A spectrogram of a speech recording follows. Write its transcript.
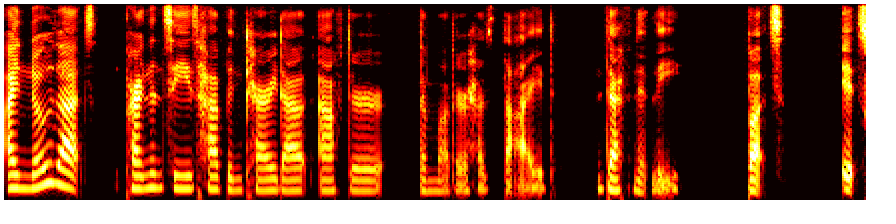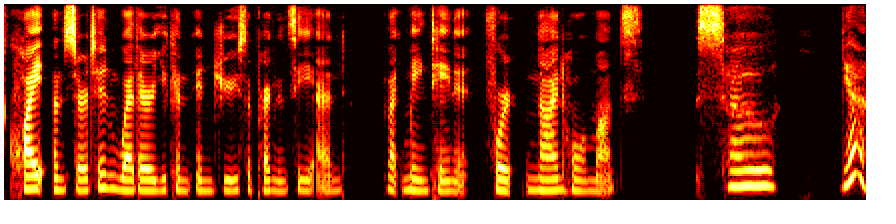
I know that pregnancies have been carried out after the mother has died, definitely, but it's quite uncertain whether you can induce a pregnancy and like maintain it for nine whole months. So, yeah.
